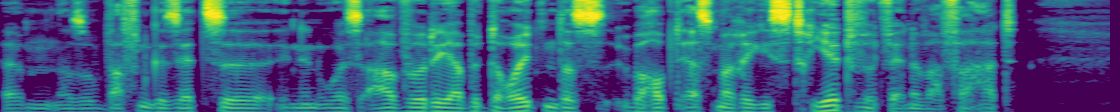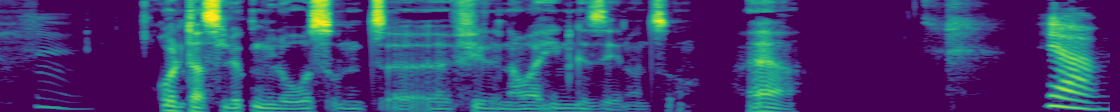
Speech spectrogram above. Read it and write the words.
Ähm, also Waffengesetze in den USA würde ja bedeuten, dass überhaupt erstmal registriert wird, wer eine Waffe hat. Hm. Und das lückenlos und äh, viel genauer hingesehen und so. Ja. Ja.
